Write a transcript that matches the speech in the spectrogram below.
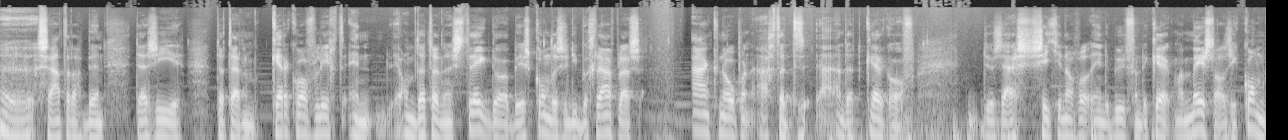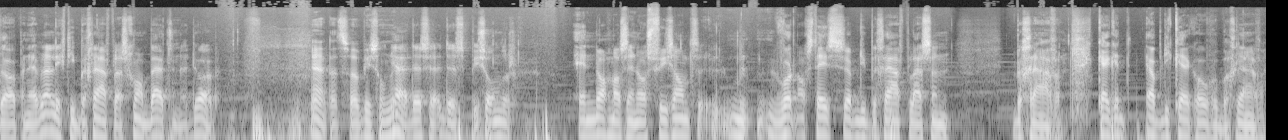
eh, zaterdag ben, daar zie je dat daar een kerkhof ligt. En omdat dat een streekdorp is, konden ze die begraafplaats aanknopen achter het, aan dat kerkhof. Dus daar zit je nog wel in de buurt van de kerk. Maar meestal als je komdorpen hebt, dan ligt die begraafplaats gewoon buiten het dorp. Ja, dat is wel bijzonder. Ja, dat is, dat is bijzonder. En nogmaals, in Oost-Friesland wordt nog steeds op die begraafplaatsen begraven. Kijk, op die kerkhoven begraven.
